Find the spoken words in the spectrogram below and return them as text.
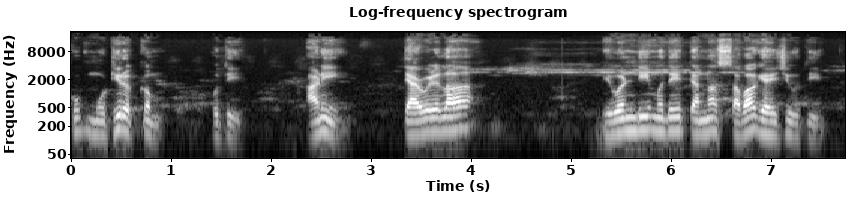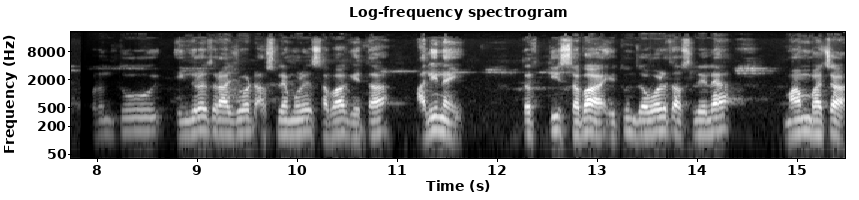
खूप मोठी रक्कम होती. आणि त्यावेळेला भिवंडीमध्ये त्यांना सभा घ्यायची होती. परंतु इंग्रज राजवट असल्यामुळे सभा घेता आली नाही. तर ती सभा इथून जवळच असलेल्या मामभाचा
